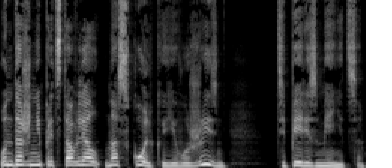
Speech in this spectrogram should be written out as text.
Он даже не представлял, насколько его жизнь теперь изменится.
